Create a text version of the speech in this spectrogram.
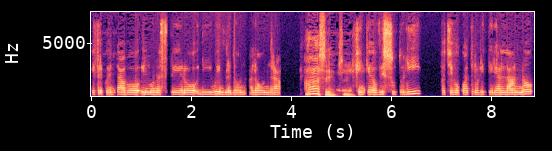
e frequentavo il monastero di Wimbledon a Londra Ah, sì, sì. Finché ho vissuto lì, facevo quattro ritiri all'anno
